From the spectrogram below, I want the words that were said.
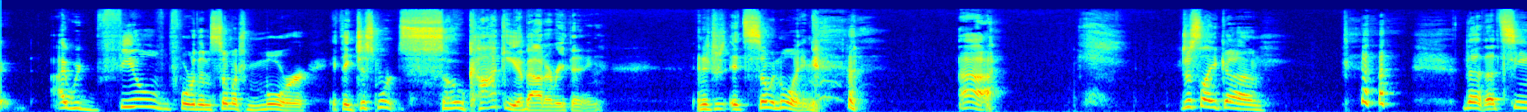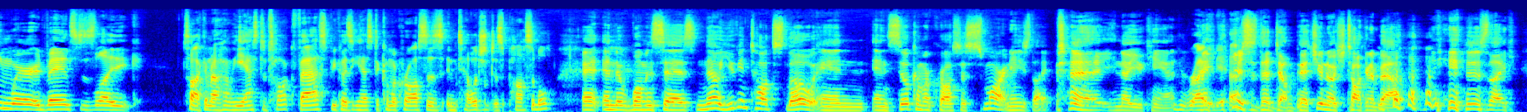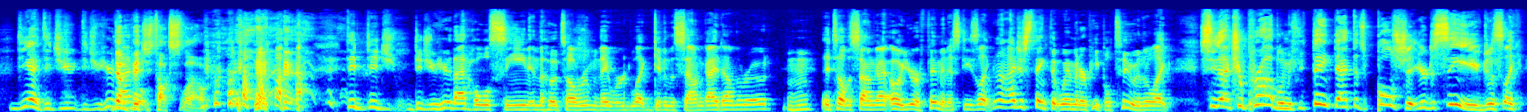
I would feel for them so much more if they just weren't so cocky about everything, and it just it's so annoying. ah, just like um that that scene where Advanced is like talking about how he has to talk fast because he has to come across as intelligent as possible. And, and the woman says, "No, you can talk slow and and still come across as smart." And he's like, "No, you can't. Right, Like, yeah. You're just a dumb bitch. You know what you're talking about." he's just like, Yeah, did you did you hear "Dumb that? bitches talk slow." Did did you did you hear that whole scene in the hotel room when they were like giving the sound guy down the road? Mm-hmm. They tell the sound guy, "Oh, you're a feminist." He's like, "No, I just think that women are people too." And they're like, "See, that's your problem. If you think that, that's bullshit. You're deceived." And it's like,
